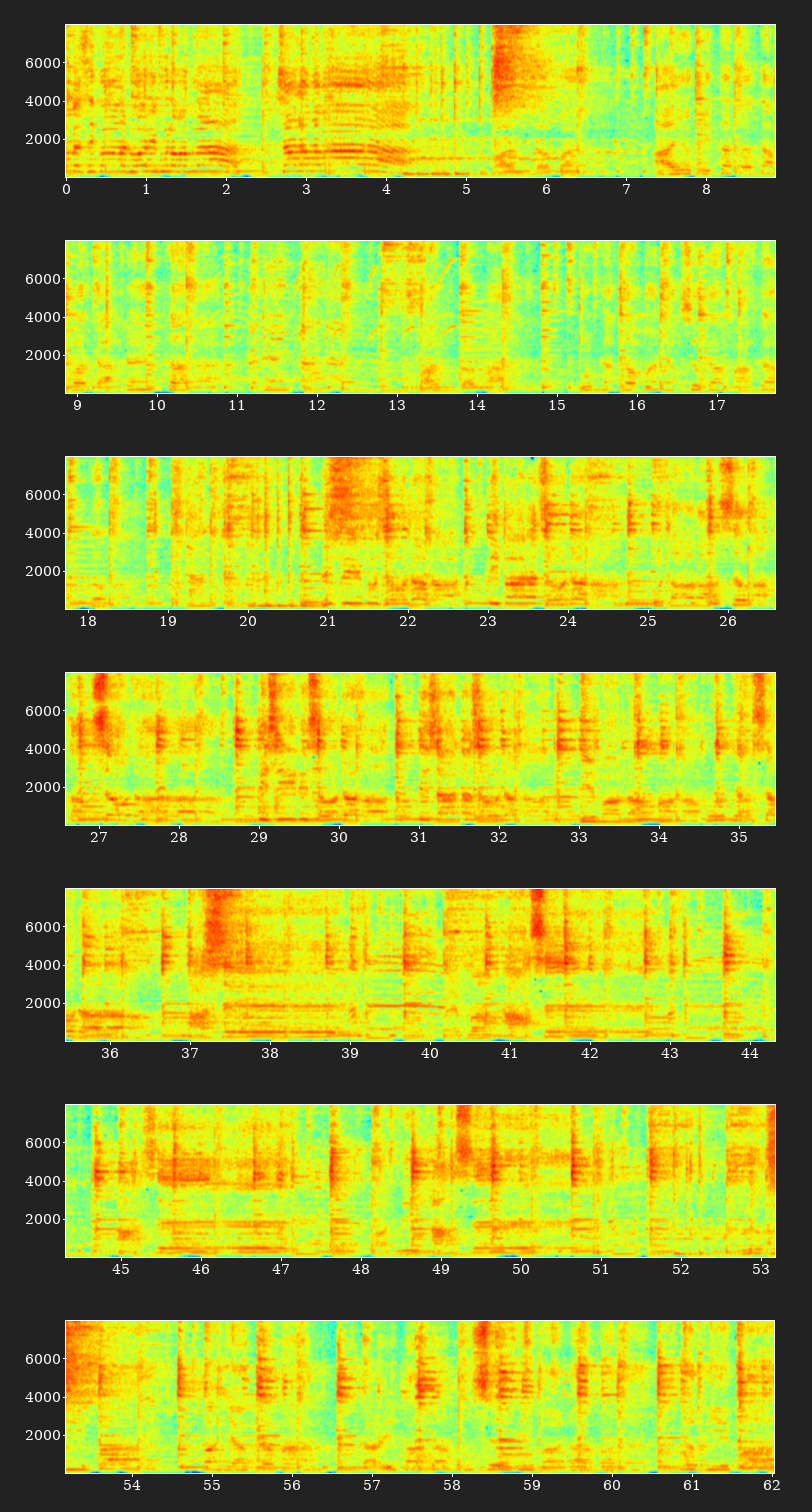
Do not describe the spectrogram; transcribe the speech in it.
Festival 2018 Salam lama Teman-teman Ayo kita tetap bergandeng tangan. Teman-teman Bukan teman yang suka makan teman. Di saudara Di barat saudara Utara selatan saudara. Di sini saudara Asik. Memang asik. Asik. Pasti asik. Lebih baik banyak teman Daripada musuh di mana-mana. Lebih baik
